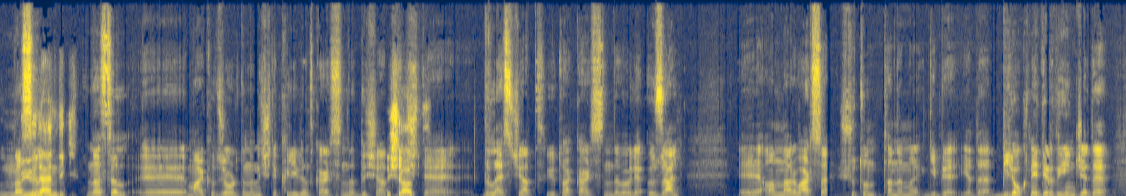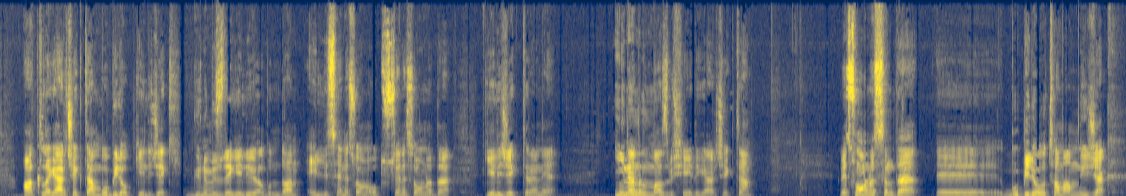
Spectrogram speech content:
nasıl, Büyülendik. Nasıl e, Michael Jordan'ın işte Cleveland karşısında dış at, dış at. işte The Last Shot Utah karşısında böyle özel e, anlar varsa şutun tanımı gibi ya da blok nedir deyince de akla gerçekten bu blok gelecek. Günümüzde geliyor. Bundan 50 sene sonra 30 sene sonra da gelecektir hani. inanılmaz bir şeydi gerçekten. Ve sonrasında e, bu bloğu tamamlayacak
